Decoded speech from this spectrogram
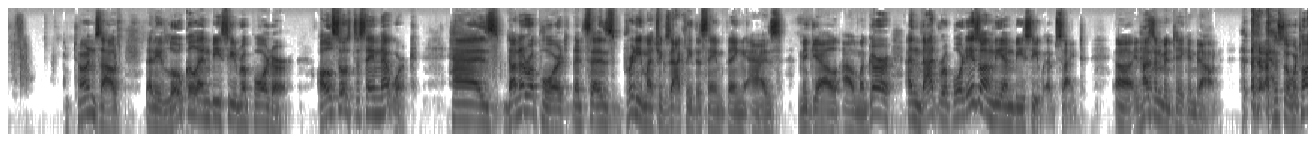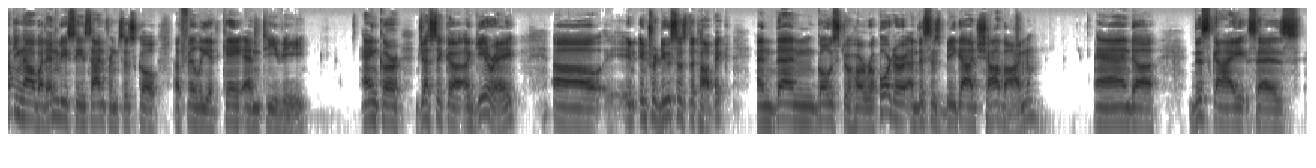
It turns out that a local NBC reporter, also it's the same network, has done a report that says pretty much exactly the same thing as Miguel Almaguer, and that report is on the NBC website. Uh, it hasn't been taken down. so we're talking now about NBC San Francisco affiliate KNTV. Anchor Jessica Aguirre uh, in- introduces the topic and then goes to her reporter, and this is Bigad Shaban. And uh, this guy says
